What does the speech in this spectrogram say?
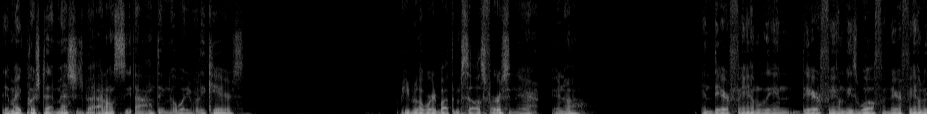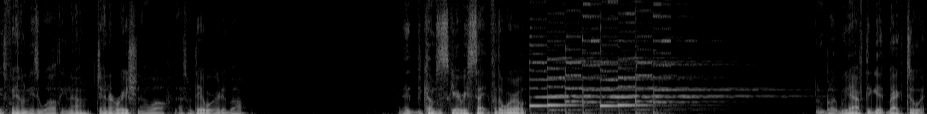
They might push that message, but I don't see. I don't think nobody really cares. People are worried about themselves first, and their you know, and their family and their family's wealth and their family's family's wealth. You know, generational wealth. That's what they're worried about, and it becomes a scary sight for the world. but we have to get back to it.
